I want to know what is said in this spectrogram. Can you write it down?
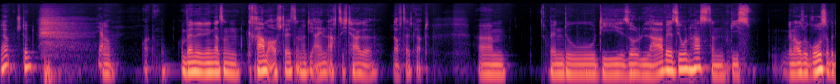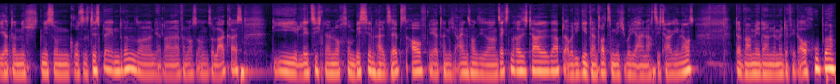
Ja, stimmt. Ja. Ja. Und wenn du den ganzen Kram ausstellst, dann hat die 81 Tage Laufzeit gehabt. Ähm, wenn du die Solar-Version hast, dann die ist genauso groß, aber die hat dann nicht, nicht so ein großes Display innen drin, sondern die hat dann einfach noch so einen Solarkreis. Die lädt sich dann noch so ein bisschen halt selbst auf. Die hat dann nicht 21, sondern 36 Tage gehabt, aber die geht dann trotzdem nicht über die 81 Tage hinaus. Das war mir dann im Endeffekt auch Hupe.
